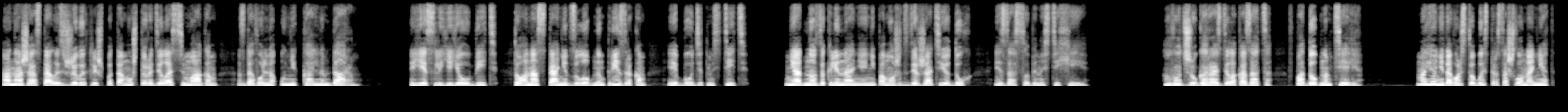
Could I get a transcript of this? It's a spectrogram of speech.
Она же осталась в живых лишь потому, что родилась магом с довольно уникальным даром. Если ее убить, то она станет злобным призраком и будет мстить. Ни одно заклинание не поможет сдержать ее дух из-за особенной стихии. Вот же угораздило оказаться в подобном теле. Мое недовольство быстро сошло на нет,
